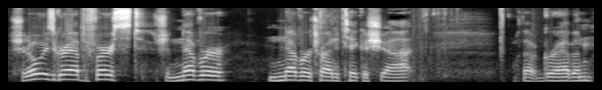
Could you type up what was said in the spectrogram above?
Should always grab first. Should never, never try to take a shot without grabbing.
